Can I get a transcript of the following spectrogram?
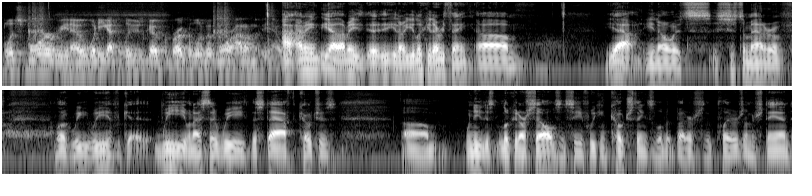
blitz more, you know, what do you got to lose, go for broke a little bit more, I don't, you know. I, I mean, yeah, I mean, uh, you know, you look at everything. Um, yeah, you know, it's it's just a matter of look. We we have we when I say we, the staff, coaches, um, we need to look at ourselves and see if we can coach things a little bit better, so the players understand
